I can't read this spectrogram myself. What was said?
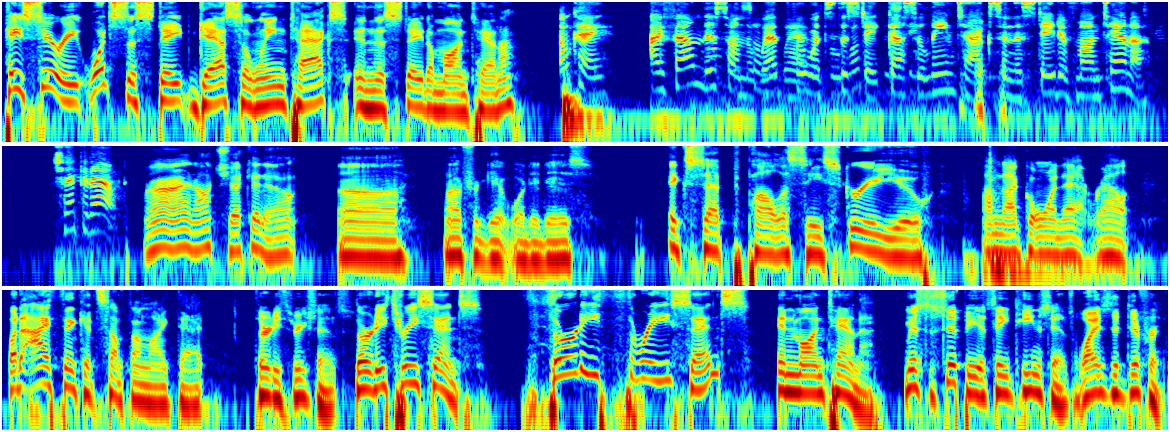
Hey Siri, what's the state gasoline tax in the state of Montana? Okay, I found this on the web for what's the state gasoline tax in the state of Montana. Check it out. All right, I'll check it out. Uh, I forget what it is. Accept policy. Screw you. I'm not going that route. But I think it's something like that. 33 cents. 33 cents. 33 cents in Montana. Mississippi, it's 18 cents. Why is it different?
